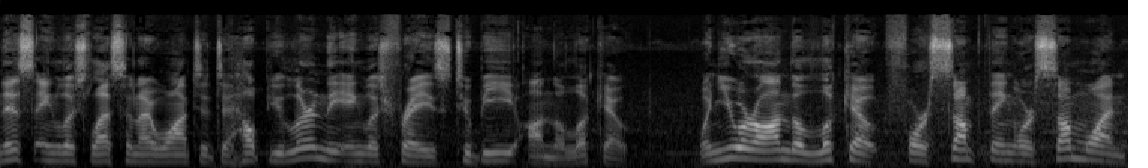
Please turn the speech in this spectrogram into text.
this English lesson, I wanted to help you learn the English phrase to be on the lookout. When you are on the lookout for something or someone,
